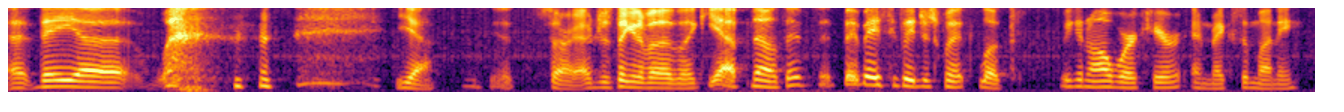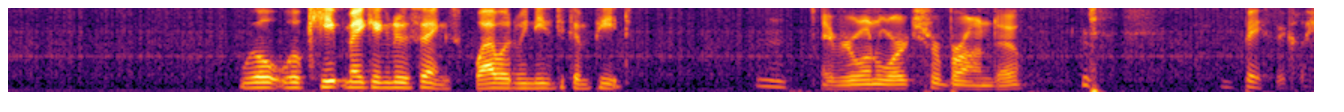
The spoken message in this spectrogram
Uh, they, uh, yeah. Yeah, Sorry, I'm just thinking about it like, yeah, no, they, they basically just went, look, we can all work here and make some money. We'll we'll keep making new things. Why would we need to compete? Everyone works for Brawndo. Basically.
